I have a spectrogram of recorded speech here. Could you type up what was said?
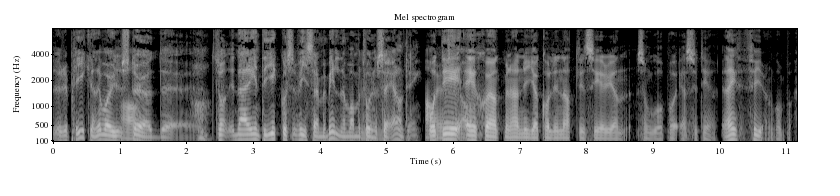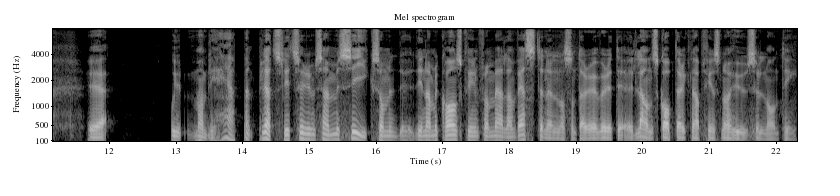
repliken, det var ju stöd. eh, Så när det inte gick att visa det med bilden var man tvungen att säga någonting. Och det är skönt med den här nya Colin Nutley-serien som går på SVT. Nej, fyran går på. Och man blir häpen. Plötsligt så är det så här musik som det är en amerikansk film från mellanvästern eller något sånt där över ett landskap där det knappt finns några hus eller någonting.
